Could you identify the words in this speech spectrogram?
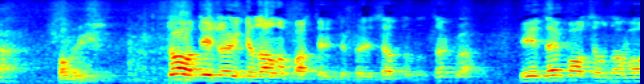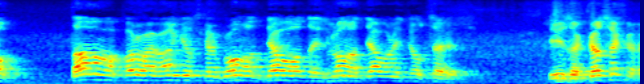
Да. Помниш? Той отишъл и казал на пастирите в 50-та църква и те после удавон. Там във първа евангелска гонат дявола да изгонат дяволите от себе си. И закъсаха.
